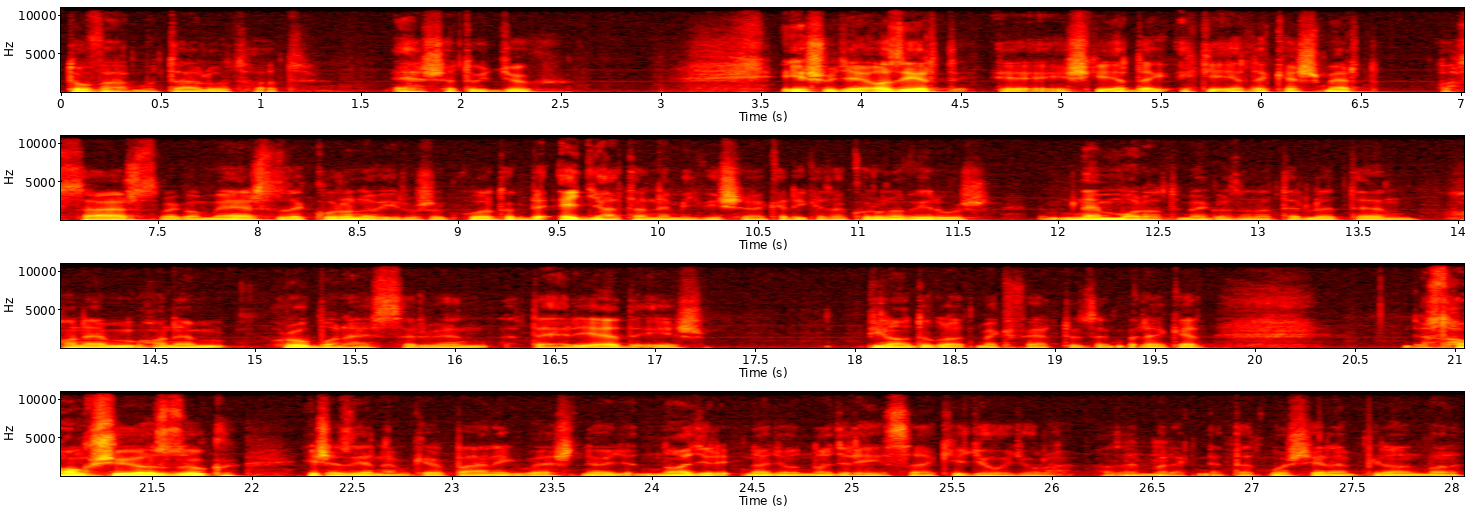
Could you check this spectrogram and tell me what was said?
tovább mutálódhat, ezt se tudjuk. És ugye azért és érdekes, mert a SARS meg a MERS, ezek koronavírusok voltak, de egyáltalán nem így viselkedik ez a koronavírus, nem maradt meg azon a területen, hanem, hanem robbanásszerűen terjed, és pillanatok alatt megfertőz embereket. Ezt hangsúlyozzuk, és ezért nem kell pánikba esni, hogy nagy, nagyon nagy része kigyógyul az embereknek. Tehát most jelen pillanatban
